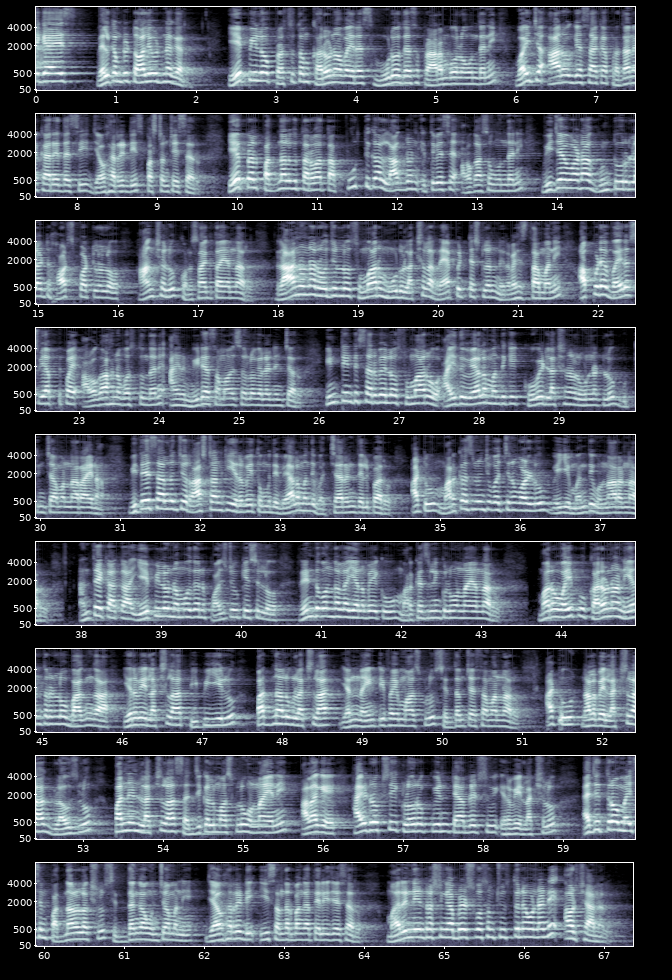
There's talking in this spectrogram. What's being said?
Hi guys welcome to Tollywood Nagar ఏపీలో ప్రస్తుతం corona virus మూడో దశ ప్రారంభంలో ఉందని వైద్య ఆరోగ్య శాఖ ప్రధాన కార్యదర్శి జవహర్ రెడ్డి స్పష్టం చేశారు. ఏప్రిల్ పద్నాలుగు తర్వాత పూర్తిగా లాక్డౌన్ ఎత్తివేసే అవకాశం ఉందని విజయవాడ గుంటూరు లాంటి హాట్స్పాట్లలో ఆంక్షలు కొనసాగుతాయన్నారు. రానున్న రోజుల్లో సుమారు మూడు లక్షల ర్యాపిడ్ టెస్టులను నిర్వహిస్తామని అప్పుడే వైరస్ వ్యాప్తిపై అవగాహన వస్తుందని ఆయన మీడియా సమావేశంలో వెల్లడించారు. ఇంటింటి సర్వేలో సుమారు ఐదు వేల మందికి కోవిడ్ లక్షణాలు ఉన్నట్లు గుర్తించామన్నారు ఆయన. విదేశాల నుంచి రాష్ట్రానికి ఇరవై తొమ్మిది వేల మంది వచ్చారని తెలిపారు. అటు మరకజ్ నుంచి వచ్చిన వాళ్ళు వెయ్యి మంది ఉన్నారన్నారు. అంతేకాక ఏపీలో నమోదైన పాజిటివ్ కేసుల్లో రెండు వందల ఎనభైకు మరకజ్ లింకులు ఉన్నాయన్నారు. మరోవైపు కరోనా నియంత్రణలో భాగంగా ఇరవై లక్షల పీపీఈలు పద్నాలుగు లక్షల ఎన్ నైంటీ ఫైవ్ మాస్కులు సిద్ధం చేస్తామన్నారు. అటు నలభై లక్షల గ్లౌజ్లు పన్నెండు లక్షల సర్జికల్ మాస్కులు ఉన్నాయని అలాగే హైడ్రోక్సీ క్లోరోక్విన్ ట్యాబ్లెట్స్ ఇరవై లక్షలు అజిత్రోమైసిన్ పద్నాలుగు లక్షలు సిద్ధంగా ఉంచామని జవహర్ రెడ్డి ఈ సందర్భంగా తెలియజేశారు. మరిన్ని ఇంట్రెస్టింగ్ అప్డేట్స్ కోసం చూస్తూనే ఉండండి. Our channel.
